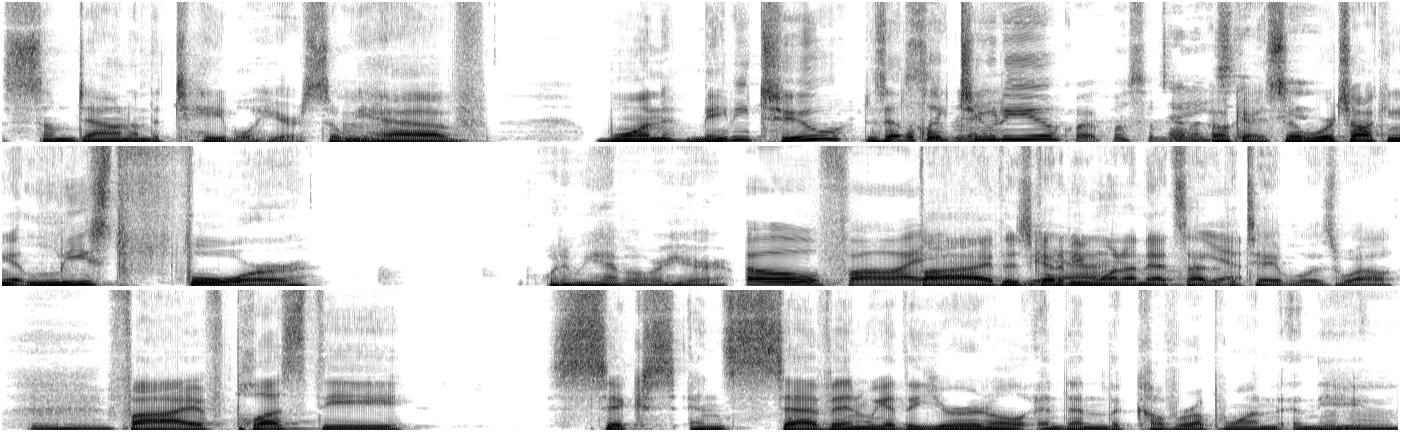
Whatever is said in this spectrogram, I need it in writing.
some down on the table here. So we mm-hmm. have one, maybe two. Does that possibly. look like two to you? Quite possibly. Okay, so we're talking at least four. What do we have over here? Oh, five. Five. There's yeah. got to be one on that side yeah. of the table as well. Mm-hmm. Five plus the six and seven. We had the urinal and then the cover up one and the mm-hmm.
